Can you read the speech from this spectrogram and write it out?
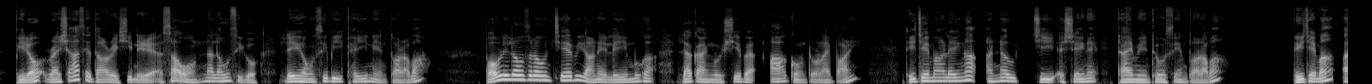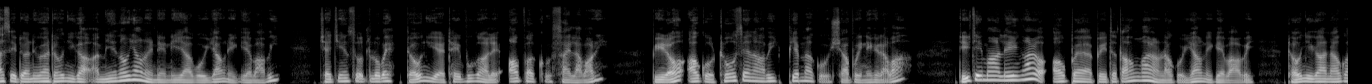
။ပြီးတော့ရုရှားစစ်သားတွေရှိနေတဲ့အဆောက်အုံနှလုံးစီကိုလေဟုန်စီးပြီးခရီးနှင်သွားတာပါ။ဘုံလေးလုံးစလုံးကျဲပြီးတာနဲ့လေရင်မှုကလက်ကင်ကိုရှေ့ဘက်အားကုန်တွန်းလိုက်ပါတယ်ဒီချိန်မှာလေကအနှုတ်ကြီးအရှိန်နဲ့ဒိုင်မင်ထိုးဆင်းသွားတာပါဒီချိန်မှာအဆီတွန်နီဝါဒုံးကြီးကအမြင့်ဆုံးရောက်နေတဲ့နေရာကိုရောက်နေခဲ့ပါပြီချက်ချင်းဆိုတလို့ပဲဒုံးကြီးရဲ့ထိပ်ဖူးကလည်းအောက်ဘက်ကိုဆိုက်လာပါတယ်ပြီးတော့အောက်ကိုထိုးဆင်းလာပြီးပြက်မှတ်ကိုရှာဖွေနေကြတာပါ ဒီချိန်မှာလေကတော့အောက်ဘက်ပေ15000လောက်ကိုရောက်နေခဲ့ပါပြီဒုံးကြီးကနောက်က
